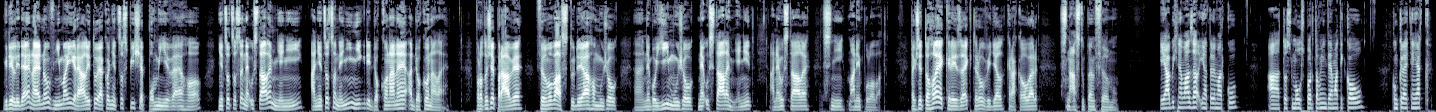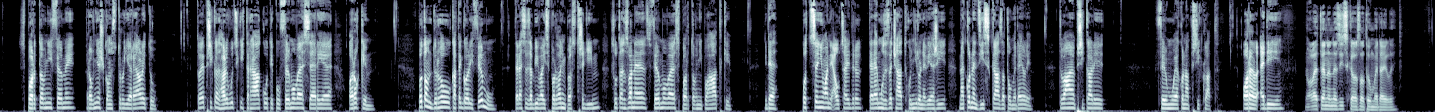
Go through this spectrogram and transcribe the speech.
kdy lidé najednou vnímají realitu jako něco spíše pomíjivého, něco, co se neustále mění a něco, co není nikdy dokonané a dokonalé. Protože právě filmová studia ho můžou, eh, nebo jí můžou neustále měnit a neustále s ní manipulovat. Takže tohle je krize, kterou viděl Krakauer s nástupem filmu. Já bych navázal i na tebe, Marku, a to s mou sportovní tématikou, konkrétně jak sportovní filmy rovněž konstruují realitu. To je příklad hollywoodských trháků typu filmové série o Rokim. Potom druhou kategorii filmů, které se zabývají sportovním prostředím, jsou tzv. filmové sportovní pohádky, kde podceňovaný outsider, kterému ze začátku nikdo nevěří, nakonec získá za to medaili. To máme příklady filmů jako například Orel Eddy. No ale ten nezískal zlatou medaili.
